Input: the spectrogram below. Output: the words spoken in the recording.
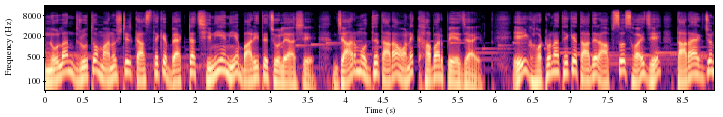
নোলান দ্রুত মানুষটির কাছ থেকে ব্যাগটা ছিনিয়ে নিয়ে বাড়িতে চলে আসে, যার মধ্যে তারা অনেক খাবার পেয়ে যায়। এই ঘটনা থেকে তাদের আফসোস হয় যে তারা একজন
